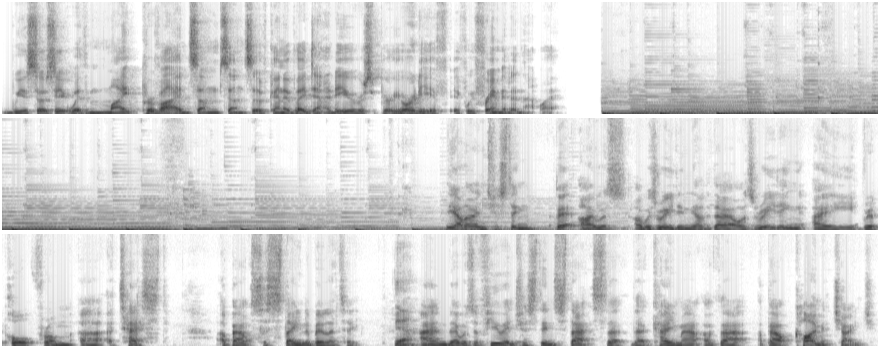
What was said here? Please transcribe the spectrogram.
we associate with might provide some sense of kind of identity or superiority if, if we frame it in that way. The other interesting bit I was I was reading the other day, I was reading a report from uh, a test about sustainability. Yeah. And there was a few interesting stats that, that came out of that about climate change.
